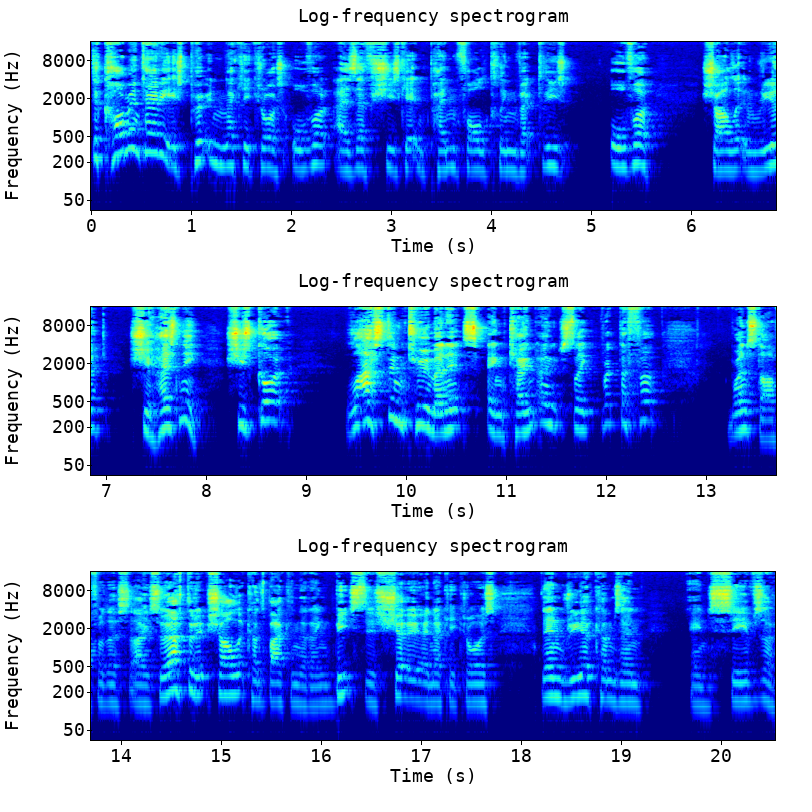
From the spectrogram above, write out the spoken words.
the commentary is putting Nikki Cross over as if she's getting pinfall clean victories over Charlotte and Rhea. She hasn't. She's got lasting two minutes and countouts. Like what the fuck? One star for this. Aye. So after it, Charlotte comes back in the ring, beats the shit out of Nikki Cross. Then Rhea comes in and saves her.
